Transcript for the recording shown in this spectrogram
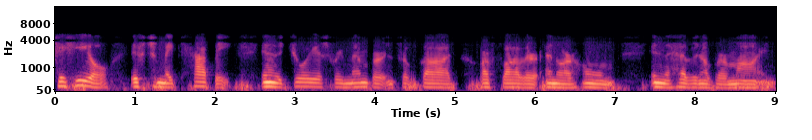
To heal is to make happy in the joyous remembrance of God, our Father, and our home in the heaven of our mind.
